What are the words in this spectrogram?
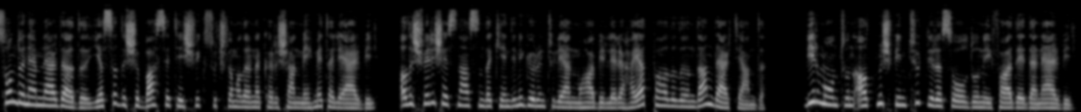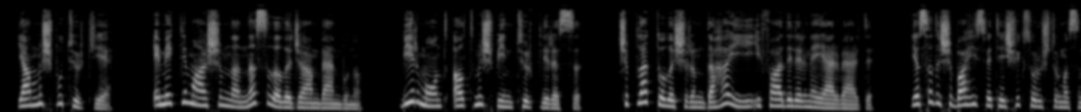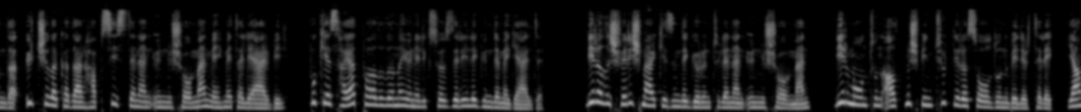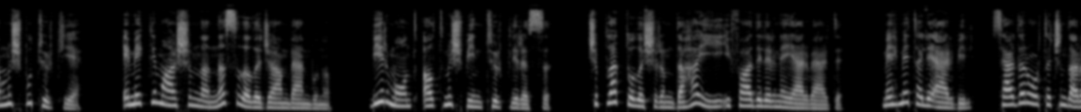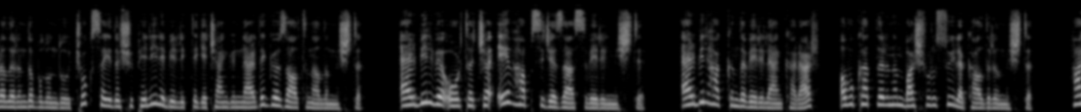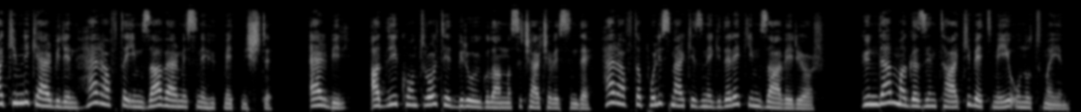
Son dönemlerde adı yasa dışı bahse teşvik suçlamalarına karışan Mehmet Ali Erbil, alışveriş esnasında kendini görüntüleyen muhabirlere hayat pahalılığından dert yandı. Bir montun 60 bin Türk lirası olduğunu ifade eden Erbil, yanmış bu Türkiye. Emekli maaşımla nasıl alacağım ben bunu? Bir mont 60 bin Türk lirası. Çıplak dolaşırım daha iyi ifadelerine yer verdi. Yasa dışı bahis ve teşvik soruşturmasında 3 yıla kadar hapsi istenen ünlü şovmen Mehmet Ali Erbil, bu kez hayat pahalılığına yönelik sözleriyle gündeme geldi. Bir alışveriş merkezinde görüntülenen ünlü şovmen, bir montun 60 bin Türk lirası olduğunu belirterek, yanmış bu Türkiye. Emekli maaşımla nasıl alacağım ben bunu? Bir mont 60 bin Türk lirası. Çıplak dolaşırım daha iyi ifadelerine yer verdi. Mehmet Ali Erbil, Serdar Ortaç'ın da aralarında bulunduğu çok sayıda şüpheliyle birlikte geçen günlerde gözaltına alınmıştı. Erbil ve Ortaç'a ev hapsi cezası verilmişti. Erbil hakkında verilen karar, avukatlarının başvurusuyla kaldırılmıştı. Hakimlik Erbil'in her hafta imza vermesine hükmetmişti. Erbil, adli kontrol tedbiri uygulanması çerçevesinde her hafta polis merkezine giderek imza veriyor. Gündem magazin takip etmeyi unutmayın.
